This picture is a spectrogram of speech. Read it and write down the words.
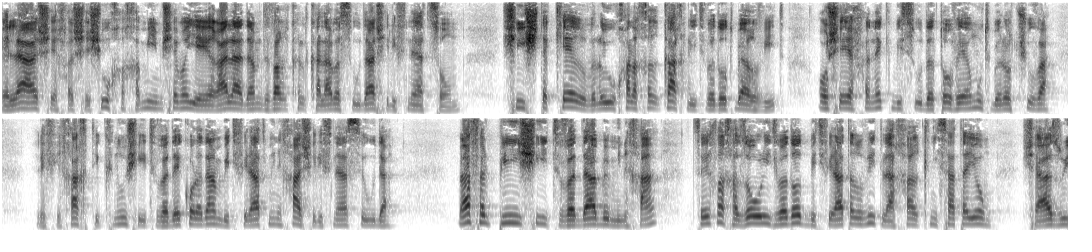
אלא שחששו חכמים שמא יארע לאדם דבר כלכלה בסעודה שלפני הצום, שישתכר ולא יוכל אחר כך להתוודות בערבית, או שיחנק בסעודתו וימות בלא תשובה. לפיכך תקנו שיתוודה כל אדם בתפילת מנחה שלפני הסעודה. ואף על פי שהתוודה במנחה, צריך לחזור ולהתוודות בתפילת ערבית לאחר כניסת היום, שאז הוא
